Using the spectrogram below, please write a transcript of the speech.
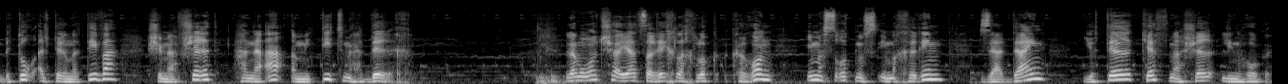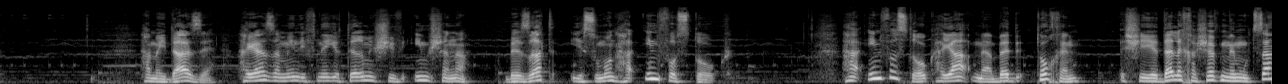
בתור אלטרנטיבה שמאפשרת הנאה אמיתית מהדרך. למרות שהיה צריך לחלוק קרון עם עשרות נוסעים אחרים, זה עדיין יותר כיף מאשר לנהוג. המידע הזה היה זמין לפני יותר מ-70 שנה, בעזרת יישומון האינפוסטרוק. האינפוסטרוק היה מעבד תוכן שידע לחשב ממוצע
